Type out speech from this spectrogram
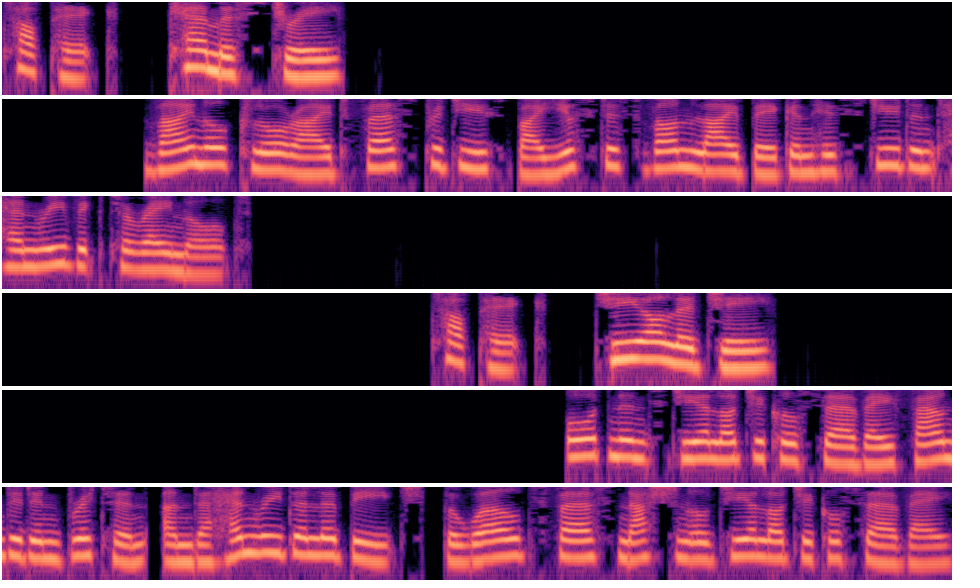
Topic: Chemistry. Vinyl chloride first produced by Justus von Liebig and his student Henry Victor. Topic: Geology. Ordnance Geological Survey founded in Britain, under Henry de la Beche, the world's first national geological survey.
